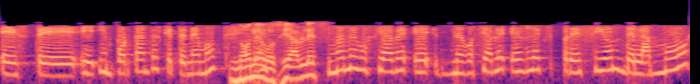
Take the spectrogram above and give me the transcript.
este, eh, importantes que tenemos... No negociables. No negociable, eh, negociable es la expresión del amor,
